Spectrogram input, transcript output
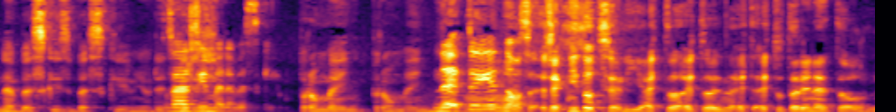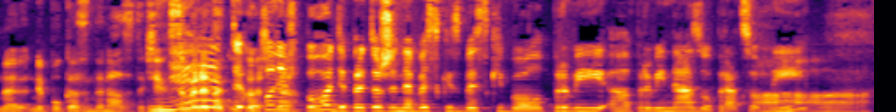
Nebesky z besky. Mě vždycky Vážíme řeš... nebesky. Promiň, promiň. Ne, to je jedno. No, řekni to celý, ať to, ať to, ať to tady ne to, ne, nepokazím ten název. Takže jak se jmenuje ta to je úplne v pohode, pretože nebesky z besky bol prvý, uh, prvý názov pracovný, Aha.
